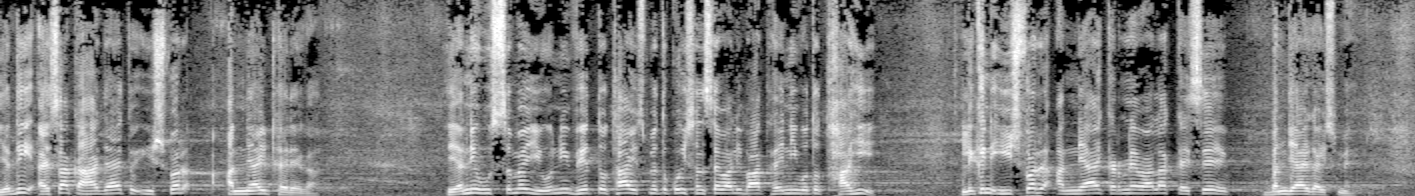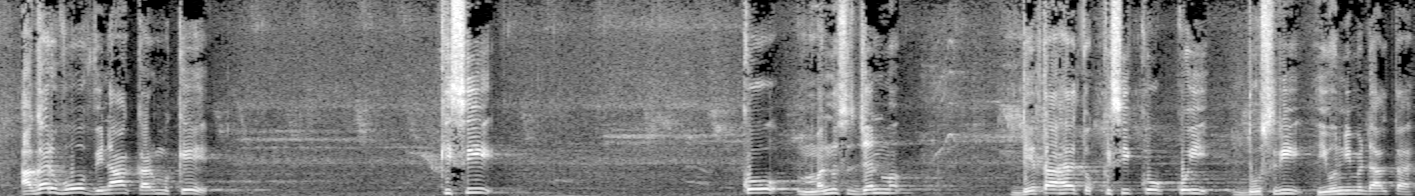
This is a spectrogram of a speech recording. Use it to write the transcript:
यदि ऐसा कहा जाए तो ईश्वर अन्यायी ठहरेगा। यानी उस समय योनि भेद तो था, इसमें तो कोई संशय वाली बात है नहीं, वो तो था ही। लेकिन ईश्वर अन्याय करने वाला कैसे बन जाएगा इसमें? अगर वो बिना कर्म के किसी को मनुष्य जन्म देता है तो किसी को कोई दूसरी योनि में डालता है।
